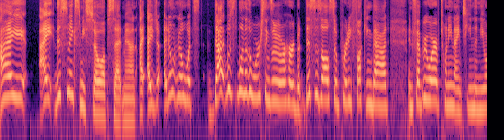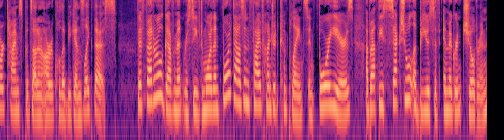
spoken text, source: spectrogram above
I I this makes me so upset, man. I, I I don't know what's that was one of the worst things I've ever heard, but this is also pretty fucking bad. In February of 2019, the New York Times puts out an article that begins like this. The federal government received more than 4,500 complaints in four years about the sexual abuse of immigrant children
